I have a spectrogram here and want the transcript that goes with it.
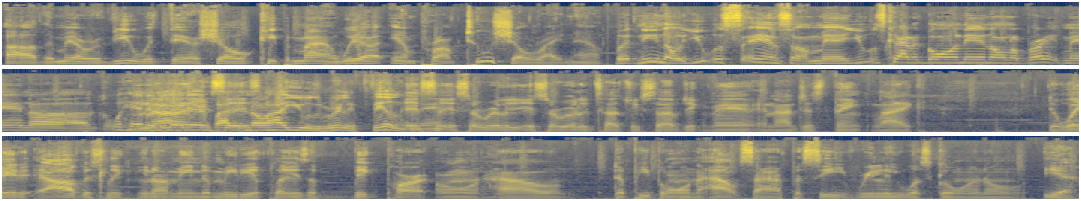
uh, the Mail Review with their show. Keep in mind, we are an impromptu show right now. But Nino, you was saying something, man. You was kind of going in on a break, man. Uh, go ahead and let it's a- everybody know how you was really feeling, it's man. a, it's a really it's a really touchy subject, man. And I just think like the way that obviously, you know, what I mean, the media plays a big part on how the people on the outside perceive really what's going on. yeah,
